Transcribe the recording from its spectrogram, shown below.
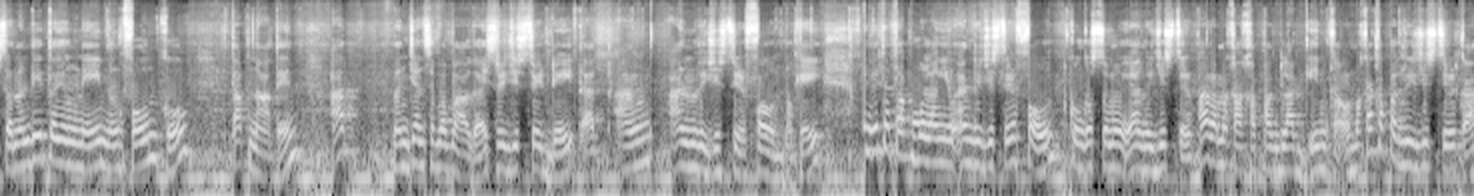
So, nandito yung name ng phone ko. Tap natin. At, nandyan sa baba guys, registered date at ang unregistered phone. Okay? And itatap mo lang yung unregistered phone kung gusto mong i-unregister para makakapag-login ka o makakapag-register ka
